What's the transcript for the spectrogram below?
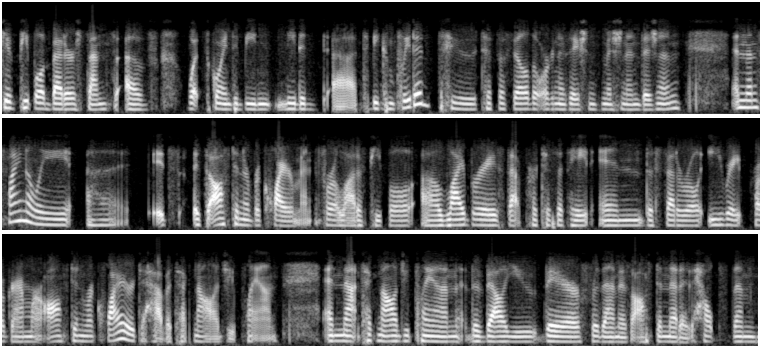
give people a better sense of what's going to be needed uh, to be completed to, to fulfill the organization's mission and vision. And then finally, uh, it's, it's often a requirement for a lot of people. Uh, libraries that participate in the federal E-rate program are often required to have a technology plan. And that technology plan, the value there for them is often that it helps them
